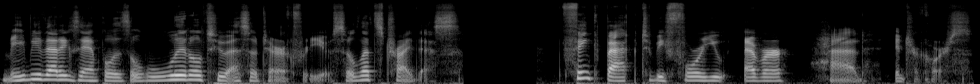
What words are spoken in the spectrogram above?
Maybe that example is a little too esoteric for you, so let's try this. Think back to before you ever had intercourse.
